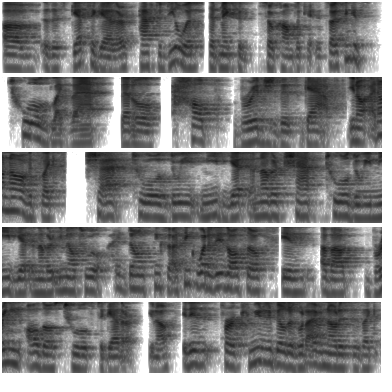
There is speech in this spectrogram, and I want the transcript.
of this get together have to deal with that makes it so complicated. So i think it's tools like that that'll help bridge this gap. You know i don't know if it's like chat tools. Do we need yet another chat tool? Do we need yet another email tool? I don't think so. I think what it is also is about bringing all those tools together you know? It is for community builders what i've noticed is like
